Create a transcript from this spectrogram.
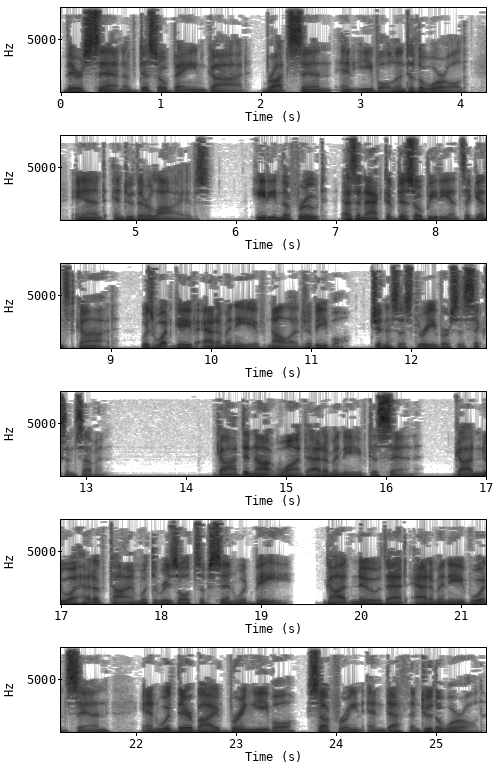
Their sin of disobeying God brought sin and evil into the world and into their lives. Eating the fruit as an act of disobedience against God was what gave Adam and Eve knowledge of evil. Genesis 3 verses 6 and 7. God did not want Adam and Eve to sin. God knew ahead of time what the results of sin would be. God knew that Adam and Eve would sin and would thereby bring evil, suffering, and death into the world.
